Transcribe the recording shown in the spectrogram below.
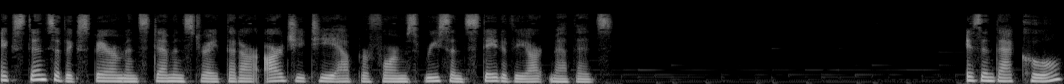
Extensive experiments demonstrate that our RGT outperforms recent state of the art methods. Isn't that cool?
